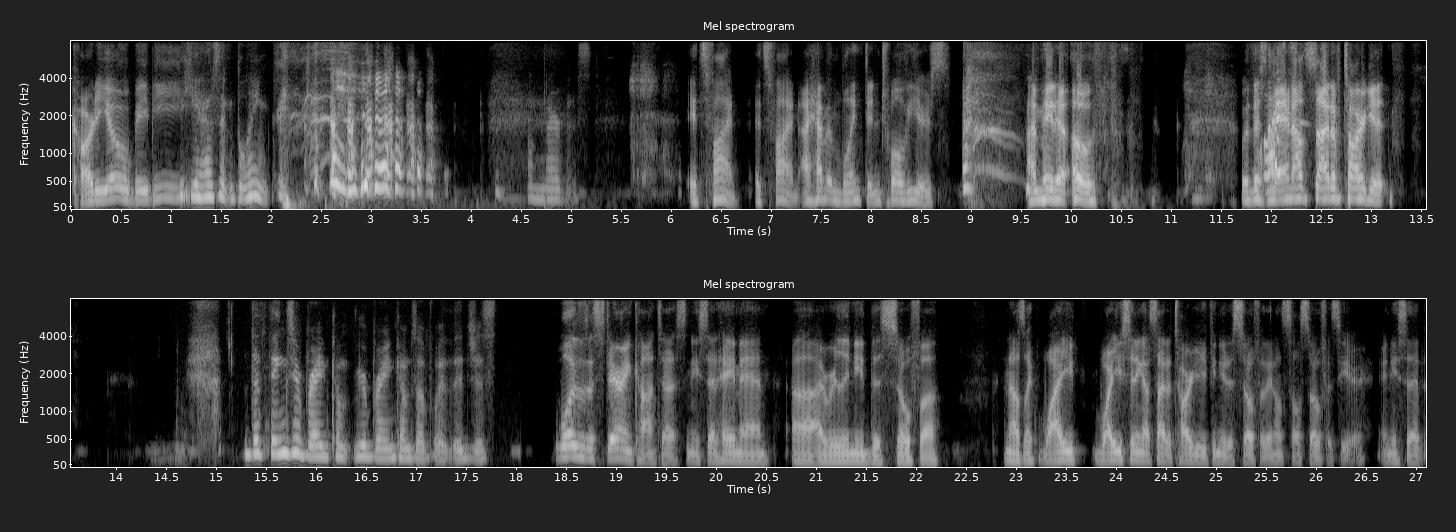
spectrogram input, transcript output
cardio baby. He hasn't blinked. I'm nervous. it's fine. It's fine. I haven't blinked in 12 years. I made an oath with this man outside of target. The things your brain com- your brain comes up with, it just well it was a staring contest and he said hey man uh, i really need this sofa and i was like why are you why are you sitting outside of target if you need a sofa? They don't sell sofas here. And he said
